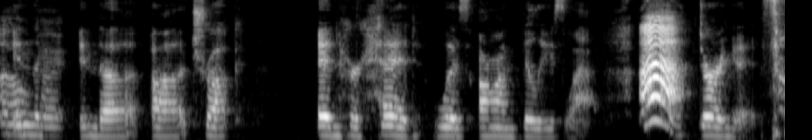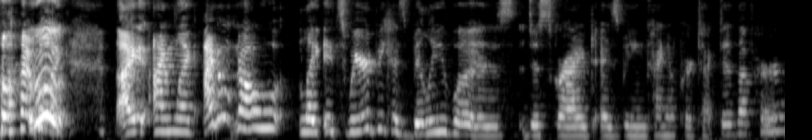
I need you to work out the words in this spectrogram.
Oh, in the okay. in the uh, truck, and her head was on Billy's lap Ah. during it. So I'm Ooh. like, I I'm like I don't know. Like it's weird because Billy was described as being kind of protective of her,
